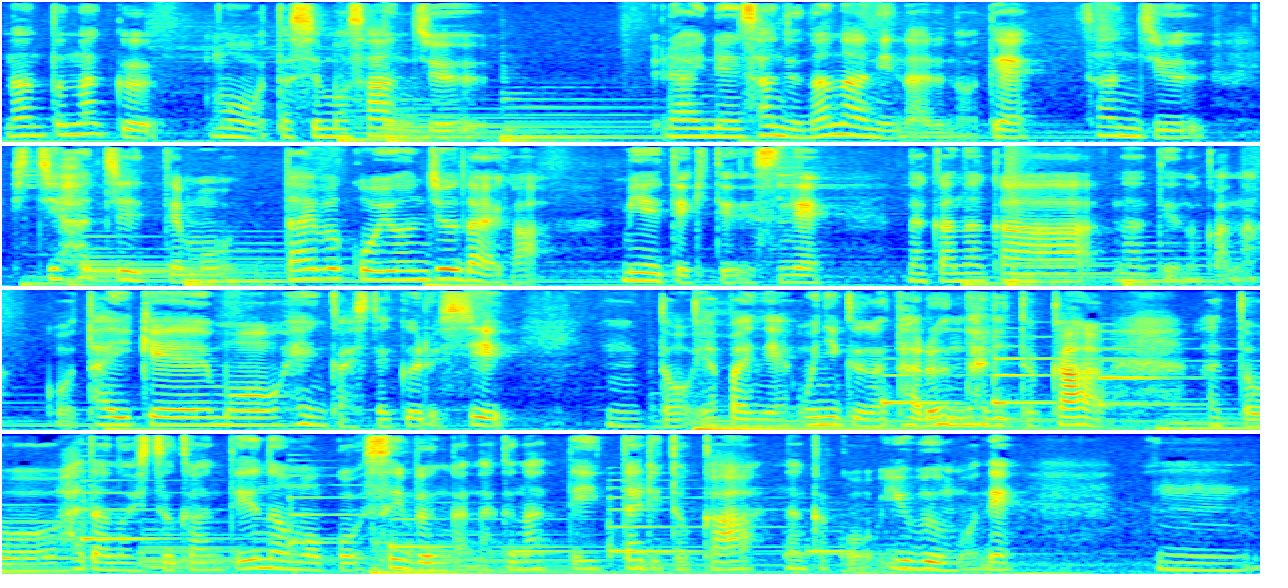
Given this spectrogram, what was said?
なんとなくもう私も30来年37になるので378ってもうだいぶこう40代が見えてきてですねなかなか何て言うのかなこう体型も変化してくるし、うんと、やっぱりねお肉がたるんだりとかあと肌の質感っていうのもこう水分がなくなっていったりとかなんかこう油分もねうん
